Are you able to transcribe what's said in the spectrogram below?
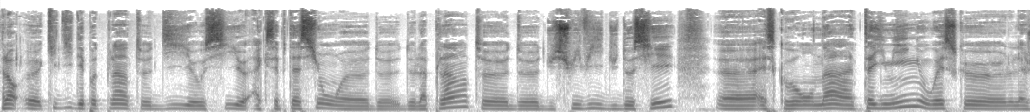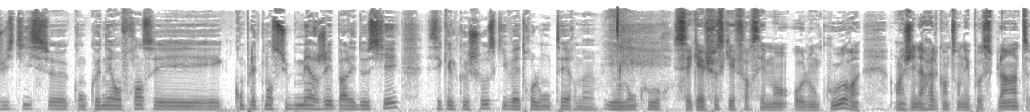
Alors, euh, qui dit dépôt de plainte dit aussi euh, acceptation euh, de, de, la plainte, de, du suivi du dossier. est-ce qu'on a un timing ou est-ce que la justice qu'on connaît en France est complètement submergée par les dossiers? C'est quelque chose qui va être au long terme et au long cours C'est quelque chose qui est forcément au long cours. En général, quand on dépose plainte,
